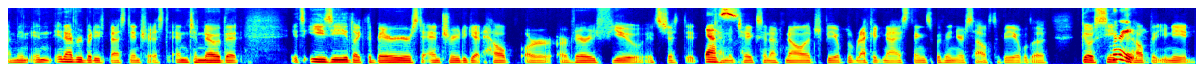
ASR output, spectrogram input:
I mean, in in everybody's best interest, and to know that it's easy like the barriers to entry to get help are are very few it's just it yes. kind of takes enough knowledge to be able to recognize things within yourself to be able to go seek right. the help that you need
